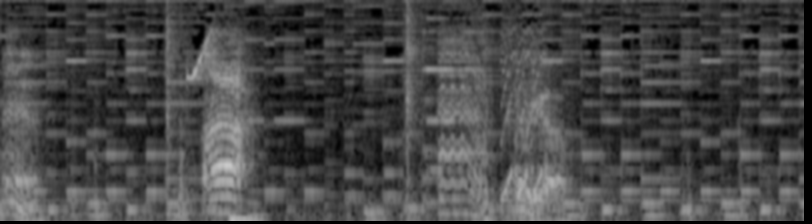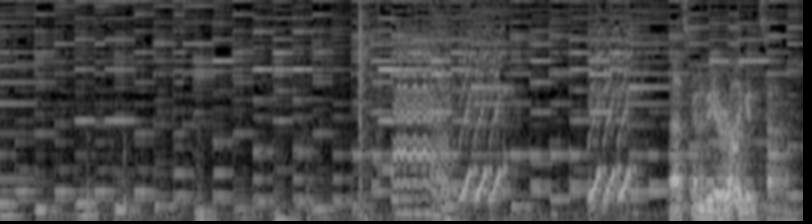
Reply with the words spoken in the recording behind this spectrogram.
Man. Ah! There we go. That's gonna be a really good time.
